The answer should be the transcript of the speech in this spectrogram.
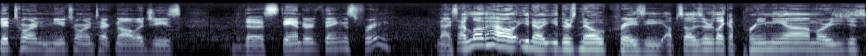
BitTorrent, MuTorrent technologies, the standard thing is free. Nice. I love how you know you, there's no crazy upsell. Is there like a premium, or you just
